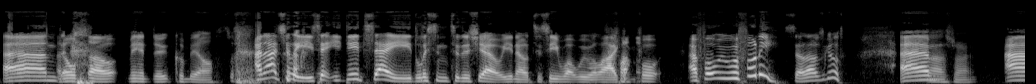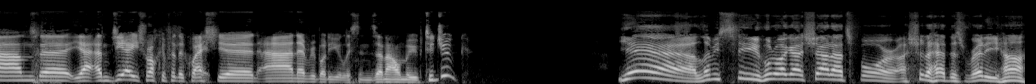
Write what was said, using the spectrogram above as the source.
and, and also me and Duke could be off. and actually, he said he did say he'd listen to the show, you know, to see what we were like. And thought, I thought we were funny, so that was good. Um, That's right. And uh, yeah, and GH Rocker for the question, and everybody who listens, and I'll move to Duke. Yeah. Let me see. Who do I got shout outs for? I should have had this ready, huh?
